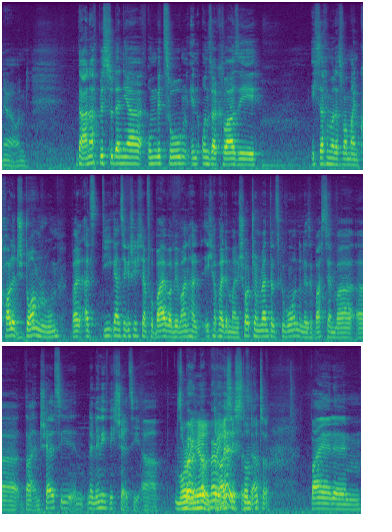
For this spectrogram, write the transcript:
Ja, und danach bist du dann ja umgezogen in unser quasi, ich sage immer, das war mein College Dorm Room weil als die ganze Geschichte dann vorbei war, wir waren halt, ich habe halt in meinen Short-Term Rentals gewohnt und der Sebastian war äh, da in Chelsea, in, nee, nicht, nicht Chelsea, äh, Murray Hill, Murray 30. und dritte. Ja? Bei dem,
